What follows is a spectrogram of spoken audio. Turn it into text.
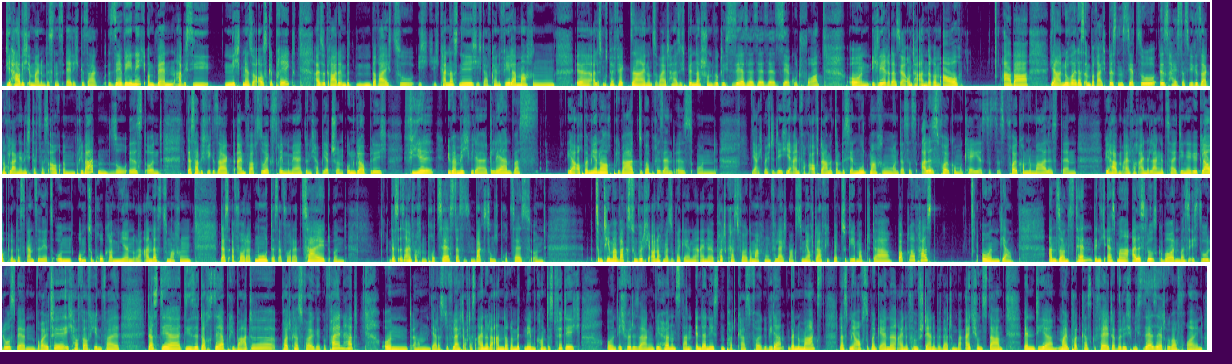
die habe ich in meinem Business ehrlich gesagt sehr wenig und wenn, habe ich sie nicht mehr so ausgeprägt. Also gerade im, Be im, Bereich zu, ich, ich kann das nicht, ich darf keine Fehler machen, äh, alles muss perfekt sein und so weiter. Also ich bin da schon wirklich sehr, sehr, sehr, sehr, sehr gut vor. Und ich lehre das ja unter anderem auch. Aber ja, nur weil das im Bereich Business jetzt so ist, heißt das, wie gesagt, noch lange nicht, dass das auch im Privaten so ist. Und das habe ich, wie gesagt, einfach so extrem gemerkt. Und ich habe jetzt schon unglaublich viel über mich wieder gelernt, was ja auch bei mir noch privat super präsent ist. Und ja, ich möchte dir hier einfach auch damit so ein bisschen Mut machen und dass es alles vollkommen okay ist, dass es vollkommen normal ist, denn wir haben einfach eine lange Zeit Dinge geglaubt und das Ganze jetzt un, umzuprogrammieren oder anders zu machen, das erfordert Mut, das erfordert Zeit und das ist einfach ein Prozess, das ist ein Wachstumsprozess und zum Thema Wachstum würde ich auch noch mal super gerne eine Podcast-Folge machen. Vielleicht magst du mir auch da Feedback zu geben, ob du da Bock drauf hast. Und ja, Ansonsten bin ich erstmal alles losgeworden, was ich so loswerden wollte. Ich hoffe auf jeden Fall, dass dir diese doch sehr private Podcast-Folge gefallen hat und ähm, ja, dass du vielleicht auch das eine oder andere mitnehmen konntest für dich. Und ich würde sagen, wir hören uns dann in der nächsten Podcast-Folge wieder. Wenn du magst, lass mir auch super gerne eine 5-Sterne-Bewertung bei iTunes da. Wenn dir mein Podcast gefällt, da würde ich mich sehr, sehr drüber freuen.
